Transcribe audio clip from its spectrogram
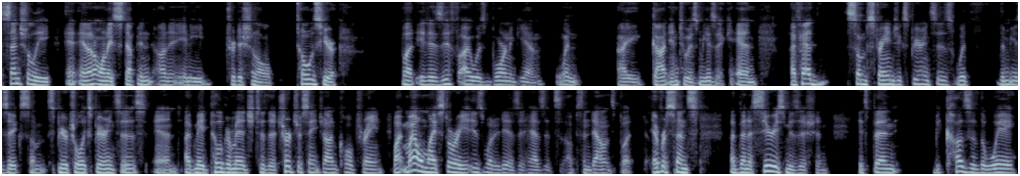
essentially, and, and I don't want to step in on any traditional toes here, but it is if I was born again when I got into his music. And I've had some strange experiences with the music, some spiritual experiences, and I've made pilgrimage to the Church of St. John Coltrane. My, my own life story is what it is. It has its ups and downs, but ever since I've been a serious musician, it's been because of the way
